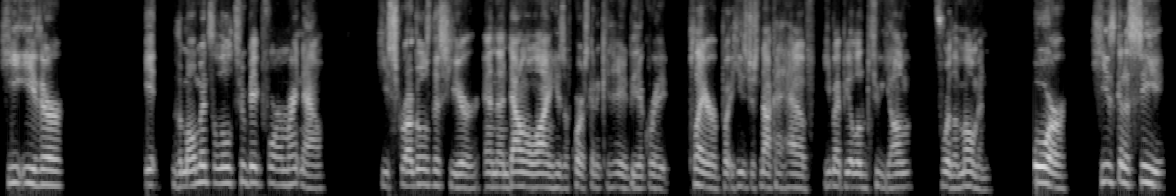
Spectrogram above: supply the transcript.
He either it the moment's a little too big for him right now. He struggles this year and then down the line he's of course going to continue to be a great player, but he's just not going to have he might be a little too young for the moment. Or he's going to see,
